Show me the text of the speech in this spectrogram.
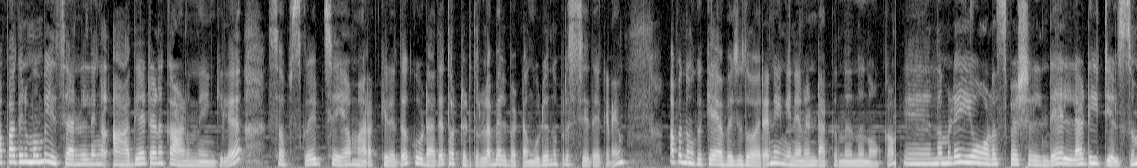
അപ്പോൾ അതിനു മുമ്പ് ഈ ചാനൽ നിങ്ങൾ ആദ്യമായിട്ടാണ് കാണുന്നതെങ്കിൽ സബ്സ്ക്രൈബ് ചെയ്യാൻ മറക്കരുത്. കൂടാതെ തൊട്ടടുത്തുള്ള ബെൽ ബട്ടൺ കൂടി ഒന്ന് പ്രസ് ചെയ്തേക്കണേ. അപ്പം നമുക്ക് ക്യാബേജ് തോരൻ എങ്ങനെയാണ് ഉണ്ടാക്കുന്നതെന്ന് നോക്കാം. നമ്മുടെ ഈ ഓണം സ്പെഷ്യലിന്റെ എല്ലാ ഡീറ്റെയിൽസും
